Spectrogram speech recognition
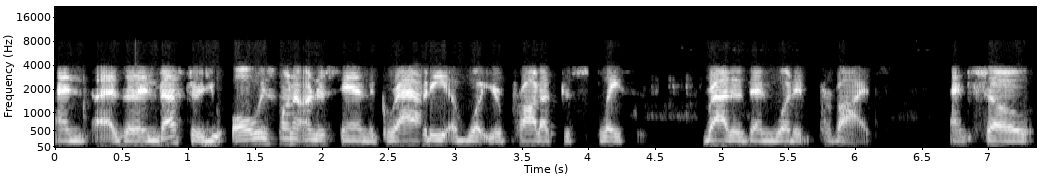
And as an investor, you always want to understand the gravity of what your product displaces rather than what it provides. And so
